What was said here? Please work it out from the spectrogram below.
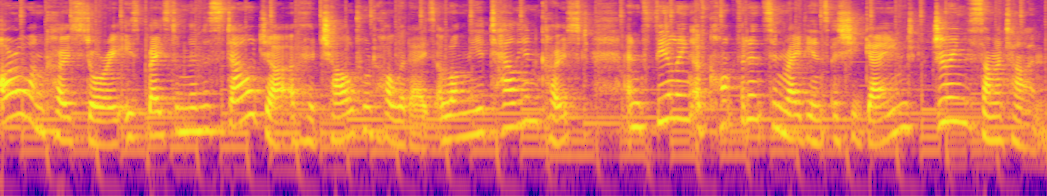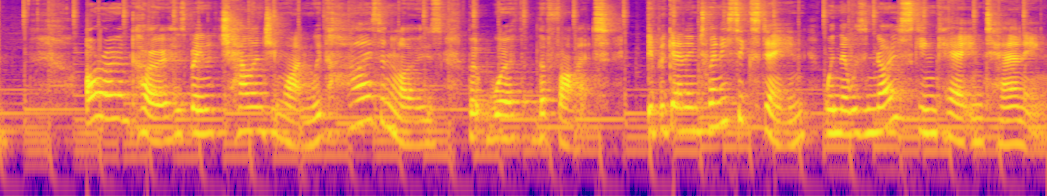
Orro & Co.'s story is based on the nostalgia of her childhood holidays along the Italian coast and feeling of confidence and radiance as she gained during the summertime. Orro & Co. has been a challenging one with highs and lows, but worth the fight. It began in 2016 when there was no skincare in tanning,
